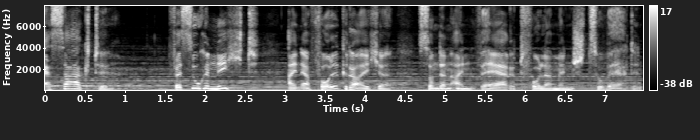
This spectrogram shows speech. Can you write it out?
Er sagte, Versuche nicht, ein erfolgreicher, sondern ein wertvoller Mensch zu werden.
